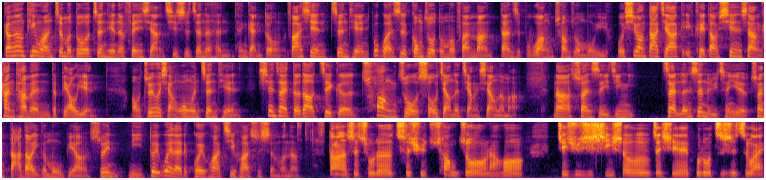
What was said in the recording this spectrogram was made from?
刚刚听完这么多正田的分享，其实真的很很感动。发现正田不管是工作多么繁忙，但是不忘创作母语。我希望大家也可以到线上看他们的表演。哦，最后想问问正田，现在得到这个创作首奖的奖项了嘛？那算是已经在人生的旅程也算达到一个目标。所以你对未来的规划计划是什么呢？当然是除了持续创作，然后继续去吸收这些部落知识之外，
